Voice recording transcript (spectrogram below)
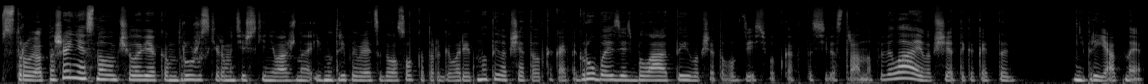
строю отношения с новым человеком, дружеские, романтические, неважно, и внутри появляется голосок, который говорит, ну ты вообще-то вот какая-то грубая здесь была, ты вообще-то вот здесь вот как-то себя странно повела, и вообще ты какая-то неприятные.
